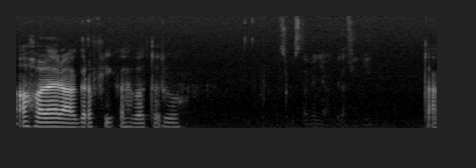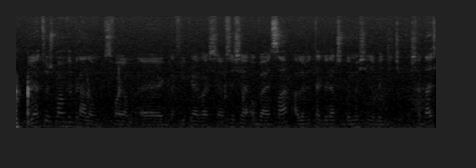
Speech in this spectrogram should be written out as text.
O cholera, grafika chyba to tu. ustawienia grafiki. Tak. Ja tu już mam wybraną swoją e, grafikę właśnie, w sensie OBS-a, ale wy tego raczej domyślnie nie będziecie posiadać.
